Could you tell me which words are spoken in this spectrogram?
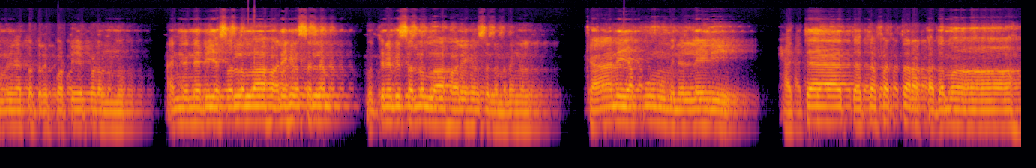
അൻഹയെ തൊട്ട് റിപ്പോർട്ട് ചെയ്യപ്പെടുന്നു അന്ന നബി സല്ലല്ലാഹു അലൈഹി വസല്ലം മുത്തുനബി സല്ലല്ലാഹു അലൈഹി വസല്ലം തങ്ങൾ കാന യഖൂമു മിനൽ ലൈലി ഹത്താ തതഫത്തറ ഖദമാഹ്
